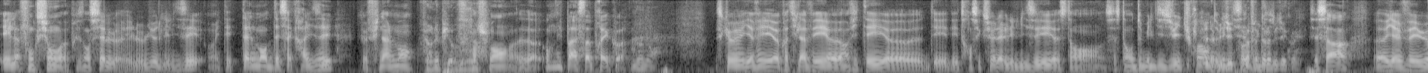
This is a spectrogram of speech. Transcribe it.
et la fonction présidentielle et le lieu de l'Élysée ont été tellement désacralisés que finalement, faire les pieds franchement, on n'est pas à ça près, quoi. Non, non. Parce qu'il y avait, quand il avait euh, invité euh, des, des, transsexuels à l'Elysée, c'était en, en 2018, je crois, en 2017. pour la fête de la musique, oui. C'est ça. Euh, il y avait eu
